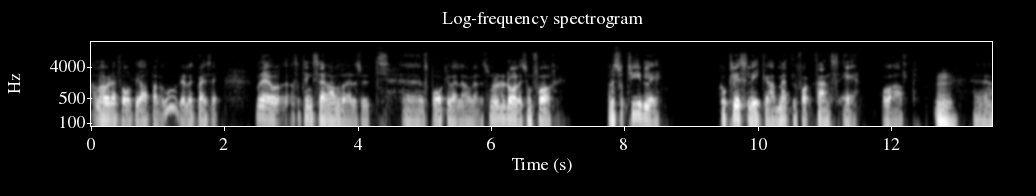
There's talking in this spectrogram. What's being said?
Alle har jo det forholdet til Japan. Oh, det er litt crazy. Men det er jo, altså, ting ser annerledes ut. Eh, språket er veldig annerledes. Så når du da liksom får Når det er så tydelig hvor kliss like metal-fans er overalt, Mm. eh,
